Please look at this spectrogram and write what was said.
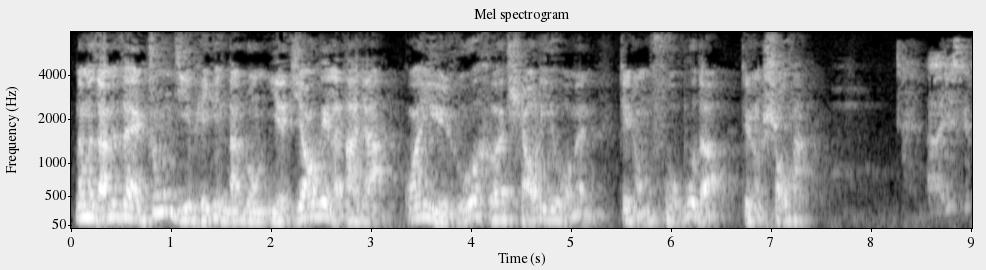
那么咱们在中级培训当中也教给了大家关于如何调理我们这种腹部的这种手法。 А, Если помните, на БМ-семинарах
